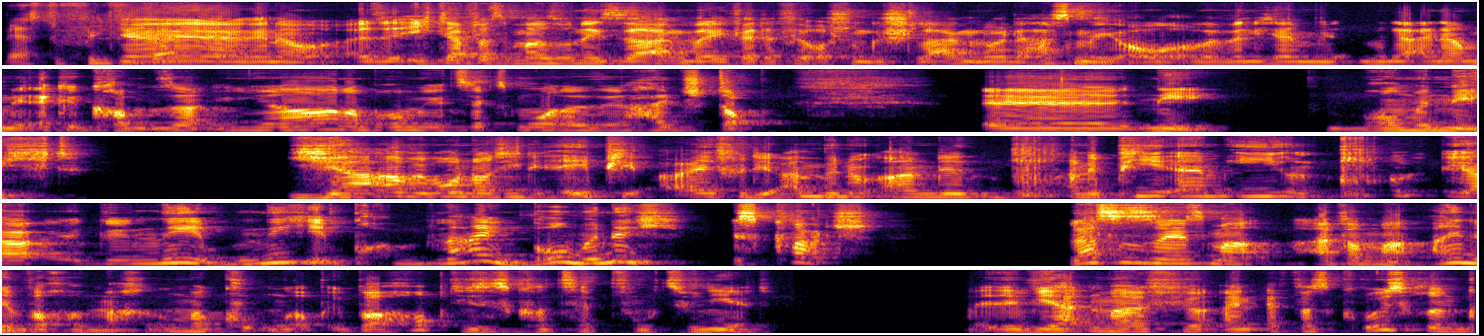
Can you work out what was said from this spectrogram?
wärst du viel, viel Ja, ja, genau. Also ich darf das mal so nicht sagen, weil ich werde dafür auch schon geschlagen, Leute hassen mich auch, aber wenn ich dann, wenn einer um die Ecke kommt und sagt, ja, dann brauchen wir jetzt sechs Monate, halt, stopp. Äh, nee, brauchen wir nicht ja, wir brauchen doch die API für die Anbindung an die, an PMI und ja, nee, nee, nein, brauchen wir nicht. Ist Quatsch. Lass uns jetzt mal einfach mal eine Woche machen und mal gucken, ob überhaupt dieses Konzept funktioniert. Wir hatten mal für einen etwas größeren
